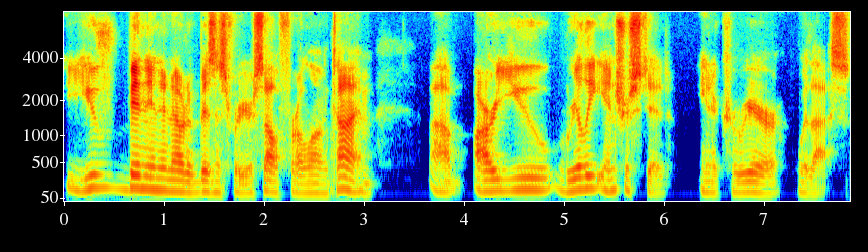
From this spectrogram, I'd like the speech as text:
you've been in and out of business for yourself for a long time. Uh, are you really interested in a career with us?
